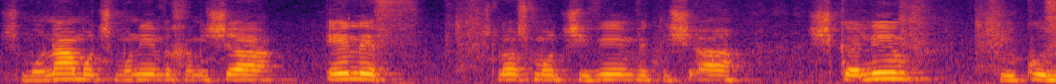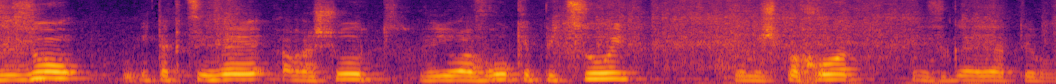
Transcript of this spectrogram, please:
885 אלף 379 שקלים שיקוזזו מתקציבי הרשות ויועברו כפיצוי למשפחות נפגעי הטרור.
